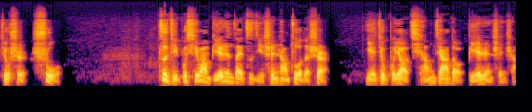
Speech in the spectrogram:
就是恕。自己不希望别人在自己身上做的事儿，也就不要强加到别人身上。”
